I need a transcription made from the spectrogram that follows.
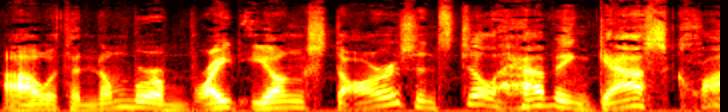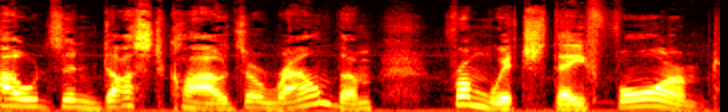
uh, with a number of bright young stars and still having gas clouds and dust clouds around them from which they formed.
